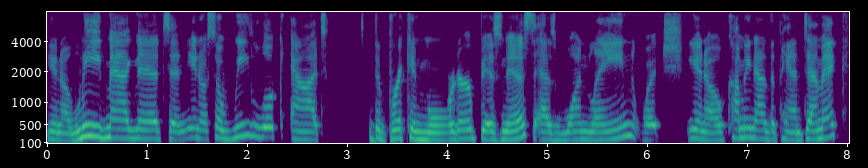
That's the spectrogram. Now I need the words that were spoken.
you know, lead magnets. And, you know, so we look at the brick and mortar business as one lane, which, you know, coming out of the pandemic,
